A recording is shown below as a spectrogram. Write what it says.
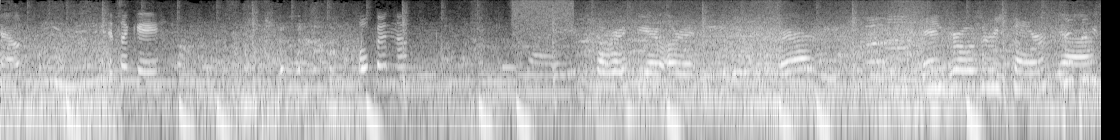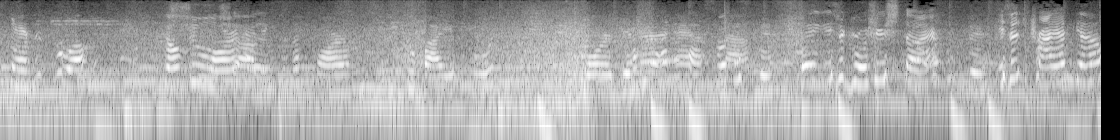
help. It's okay. Open na. So we're here already. Where are we? And grocery store. Yeah. Grocery store. Well, so before Social. heading to the farm, to buy food for dinner and snacks. Wait, is a grocery store? Is it triangle?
